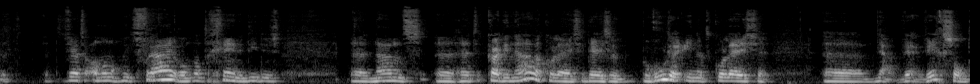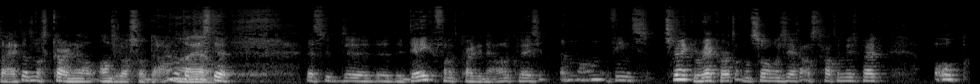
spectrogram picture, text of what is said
het, het werd er allemaal nog niet fraaier om, want degene die dus uh, namens uh, het kardinalencollege, deze broeder in het college, ja, wegzond eigenlijk, dat was kardinaal Angelo Sodano. Ah, dat ja. is de dat is natuurlijk de, de, de deken van het kardinalencollege. Een man wiens track record, om het zo maar te zeggen, als het gaat om misbruik, ook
